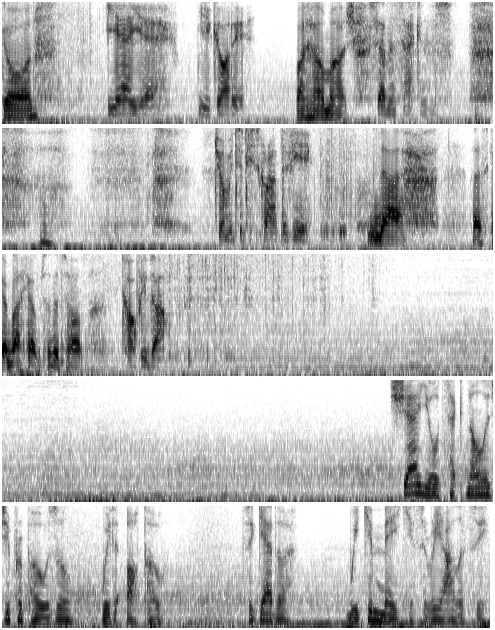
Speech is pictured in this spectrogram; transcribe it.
go on. Yeah, yeah. You got it. By how much? Seven seconds. Do you want me to describe the view? No, let's go back up to the top. Copy that. Share your technology proposal with Oppo. Together, we can make it a reality.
